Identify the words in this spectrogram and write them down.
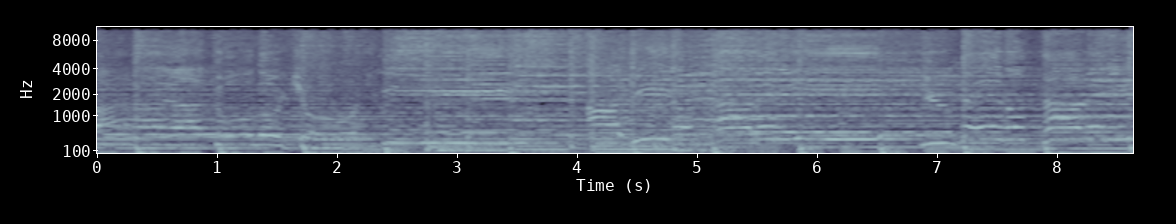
バラードのように愛のために夢のために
